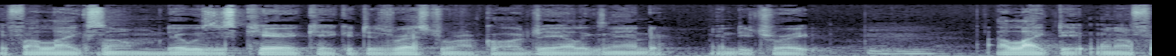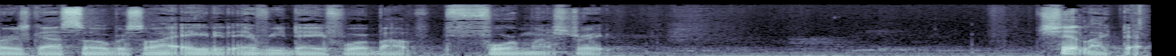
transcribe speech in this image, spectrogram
if I like something, there was this carrot cake at this restaurant called J. Alexander in Detroit. Mm-hmm. I liked it when I first got sober, so I ate it every day for about four months straight. Shit like that.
